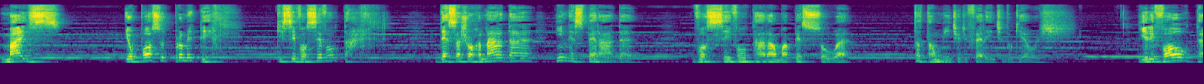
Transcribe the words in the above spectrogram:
Mas eu posso prometer que se você voltar dessa jornada inesperada, você voltará uma pessoa totalmente diferente do que é hoje. E ele volta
